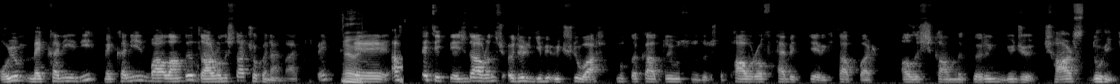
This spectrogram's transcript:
Oyun mekaniği değil, mekaniğin bağlandığı davranışlar çok önemli Aykut Bey. Evet. Ee, aslında tetikleyici davranış ödül gibi üçlü var. Mutlaka duymuşsunuzdur işte Power of Habit diye bir kitap var. Alışkanlıkların gücü. Charles Duhigg.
